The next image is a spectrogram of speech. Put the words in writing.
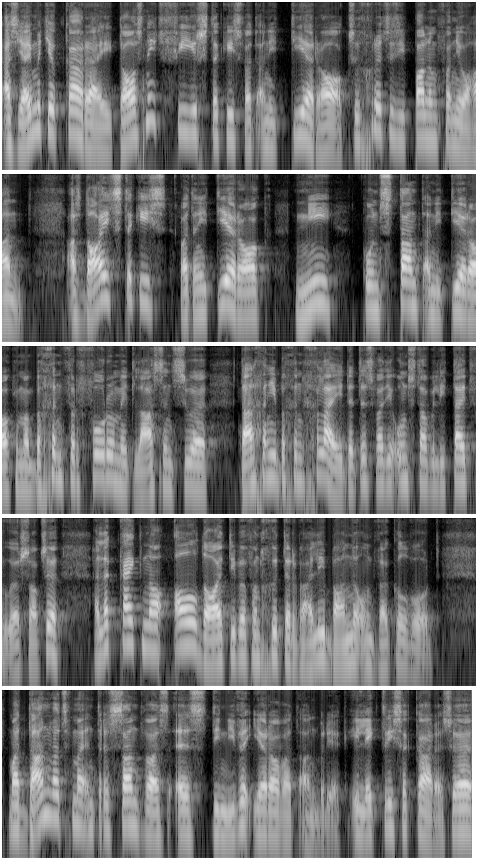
as jy met jou kar ry, daar's net 4 stukkies wat aan die T raak, so groot soos die palm van jou hand. As daai stukkies wat aan die T raak nie konstant aan die T raak nie, maar begin vervorm met las en so dan gaan jy begin gly. Dit is wat die onstabiliteit veroorsaak. So hulle kyk na al daai tipe van goed terwyl die bande ontwikkel word. Maar dan wat vir my interessant was is die nuwe era wat aanbreek, elektriese karre. So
